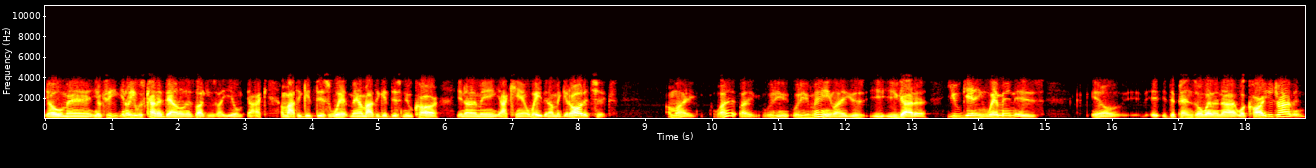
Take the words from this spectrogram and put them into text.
"Yo, man, you know, cause he you know he was kind of down on his luck. He was like, "Yo, I, I'm about to get this whip, man. I'm about to get this new car. You know what I mean? I can't wait. Then I'm gonna get all the chicks." I'm like, what? Like, what do you what do you mean? Like, this, you you gotta you getting women is, you know, it, it depends on whether or not what car you're driving.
